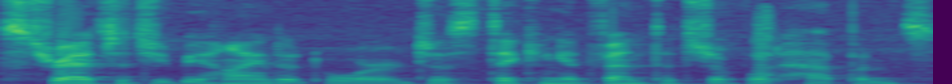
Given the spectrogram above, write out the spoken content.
strategy behind it or just taking advantage of what happens.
